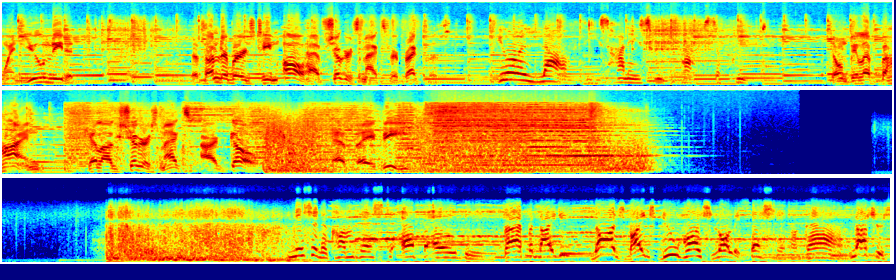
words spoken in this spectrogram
when you need it. The Thunderbirds team all have Sugar Smacks for breakfast. You'll love these honey sweet puffs of wheat. Don't be left behind. Kellogg's Sugar Smacks are go. F-A-B. Mission accomplished, FAB. Rapid lady, large bites, new horse lolly. Especially for girls. Luscious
